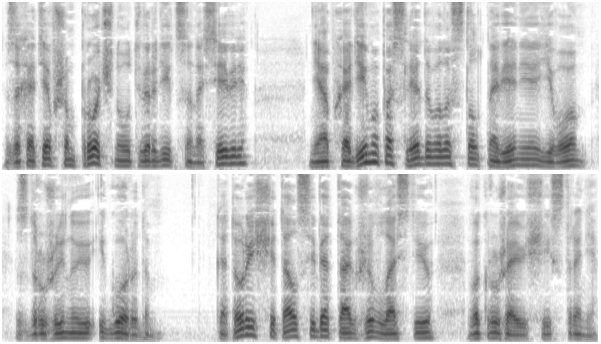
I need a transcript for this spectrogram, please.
захотевшем прочно утвердиться на севере, необходимо последовало столкновение его с дружиною и городом, который считал себя также властью в окружающей стране.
